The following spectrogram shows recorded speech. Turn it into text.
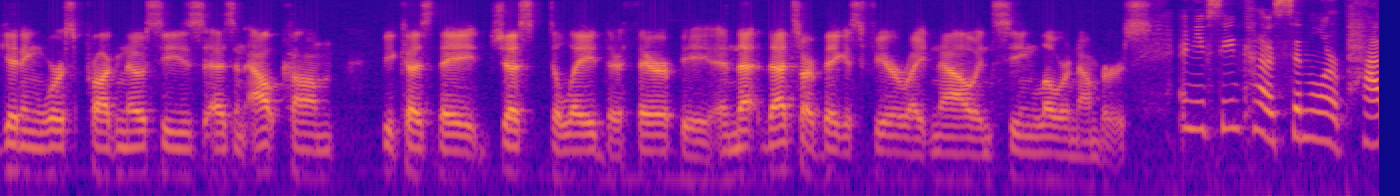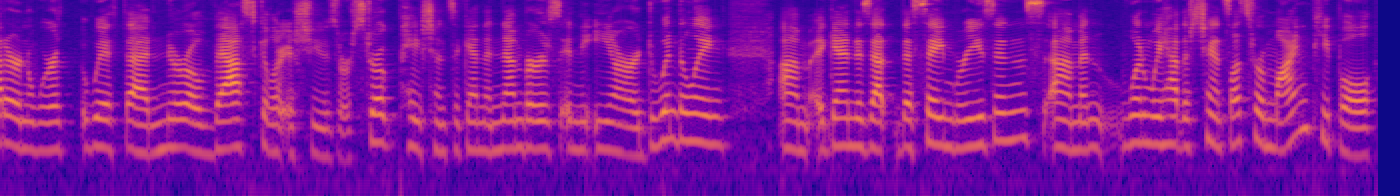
getting worse prognoses as an outcome because they just delayed their therapy. And that that's our biggest fear right now in seeing lower numbers. And you've seen kind of a similar pattern with with uh, neurovascular issues or stroke patients. Again the numbers in the er are dwindling. Um, again is that the same reasons? Um, and when we have this chance let's remind people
